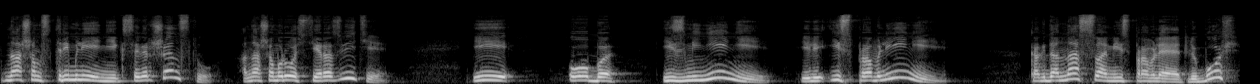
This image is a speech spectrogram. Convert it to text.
нашем стремлении к совершенству, о нашем росте и развитии, и об изменении или исправлении, когда нас с вами исправляет любовь,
